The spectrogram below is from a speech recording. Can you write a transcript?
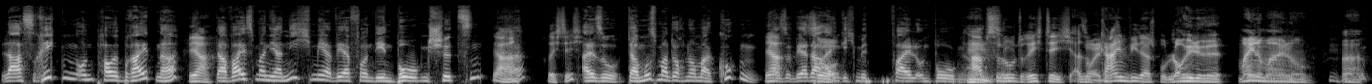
Lars Ricken und Paul Breitner, Ja. da weiß man ja nicht mehr, wer von den Bogenschützen, Ja, richtig. Also, da muss man doch noch mal gucken, Ja, also wer da so. eigentlich mit Pfeil und Bogen. Absolut richtig. Also Leute. kein Widerspruch. Leute, meine Meinung. Ja.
